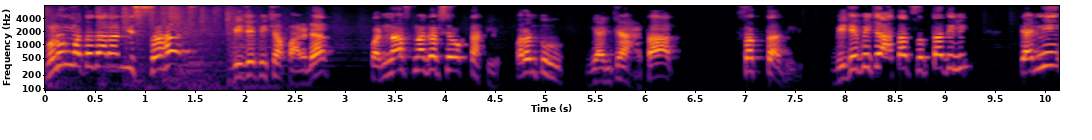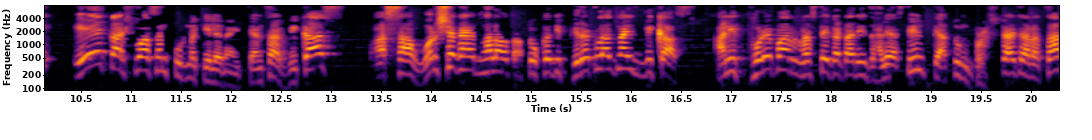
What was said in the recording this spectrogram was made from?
म्हणून मतदारांनी सहज बीजेपीच्या पारड्यात पन्नास नगरसेवक टाकले. परंतु यांच्या हातात सत्ता दिली. बीजेपीच्या हातात सत्ता दिली. त्यांनी एक आश्वासन पूर्ण केलं नाही. त्यांचा विकास पाच सहा वर्ष गायब झाला होता. तो कधी फिरकलाच नाही विकास. आणि थोडेफार रस्ते गटारी झाले असतील त्यातून भ्रष्टाचाराचा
